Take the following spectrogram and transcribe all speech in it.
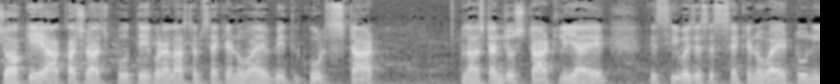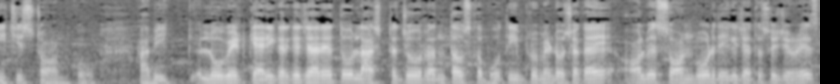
चौकी है आकाश राजपूत ये घोड़ा लास्ट टाइम सेकेंड हुआ है with good start last time जो स्टार्ट लिया है, इसी वजह से सेकेंड हुआ है टू नीची स्टॉम को. अभी लो वेट कैरी करके जा रहे हैं तो लास्ट जो रन था उसका बहुत ही इंप्रूवमेंट हो चुका है. ऑलवेज सॉन बोर्ड देखे जाते स्विच रेस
